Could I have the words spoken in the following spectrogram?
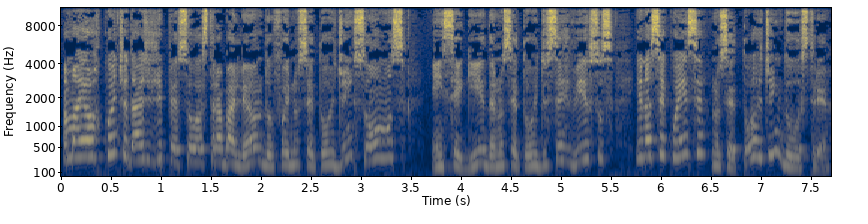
A maior quantidade de pessoas trabalhando foi no setor de insumos, em seguida no setor de serviços e, na sequência, no setor de indústria.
